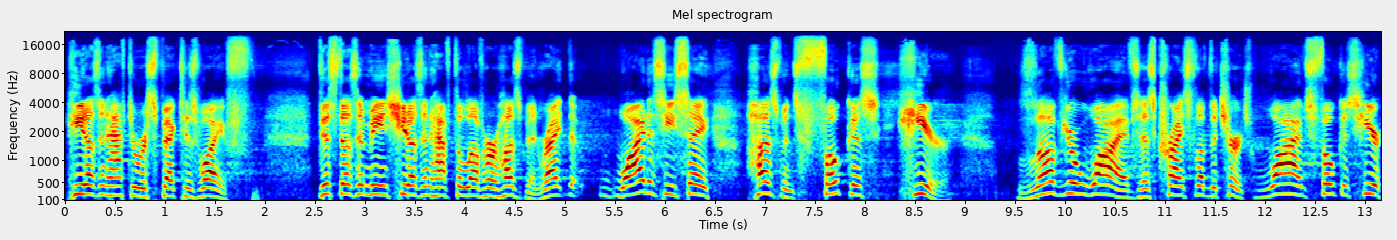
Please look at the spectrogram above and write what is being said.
he doesn't have to respect his wife. This doesn't mean she doesn't have to love her husband, right? Why does he say, husbands, focus here? Love your wives as Christ loved the church. Wives, focus here.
